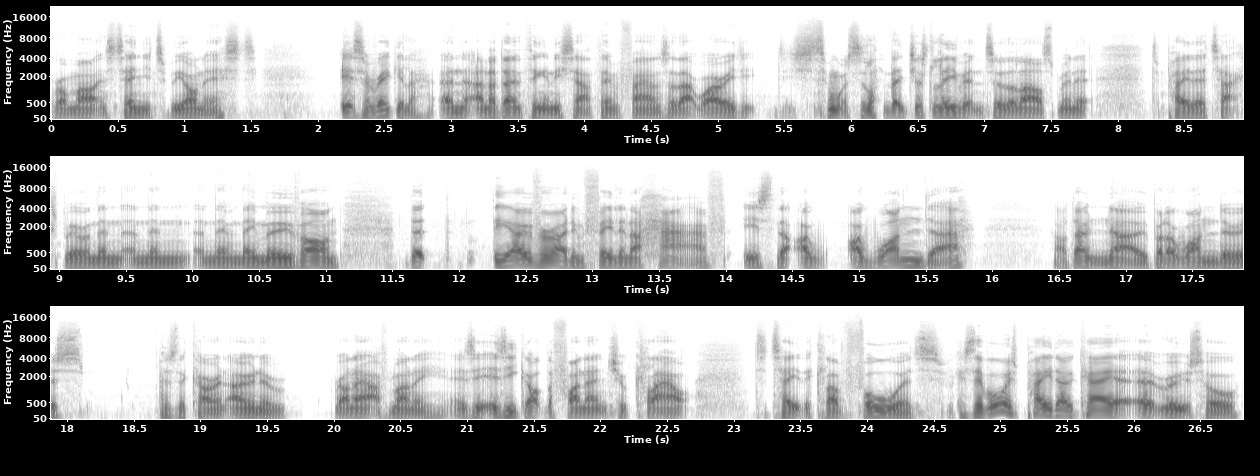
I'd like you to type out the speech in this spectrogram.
Ron Martin's tenure. To be honest, it's irregular, and and I don't think any Southend fans are that worried. It's almost like they just leave it until the last minute to pay their tax bill, and then and then and then they move on. That the overriding feeling I have is that I I wonder, I don't know, but I wonder as has the current owner run out of money? Is it has he got the financial clout? To take the club forwards because they've always paid okay at, at Roots Hall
